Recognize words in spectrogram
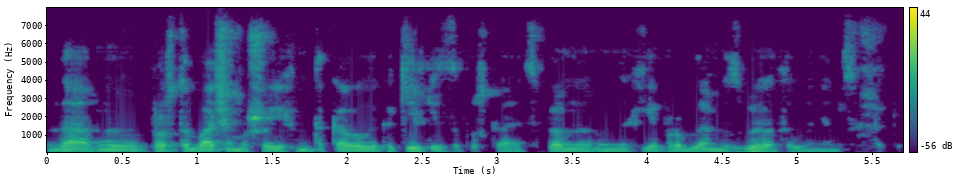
Да, ми просто бачимо, що їх не така велика кількість запускається. Певно, у них є проблеми з виготовленням цих ракет.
